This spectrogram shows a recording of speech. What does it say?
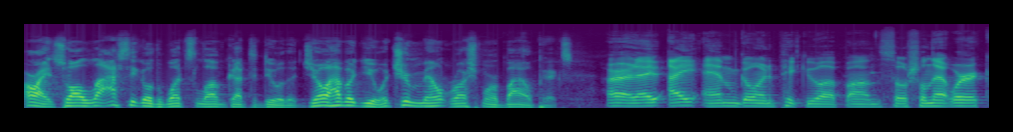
All right, so I'll lastly go with what's love got to do with it. Joe, how about you? What's your Mount Rushmore biopics? All right, I, I am going to pick you up on the social network.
